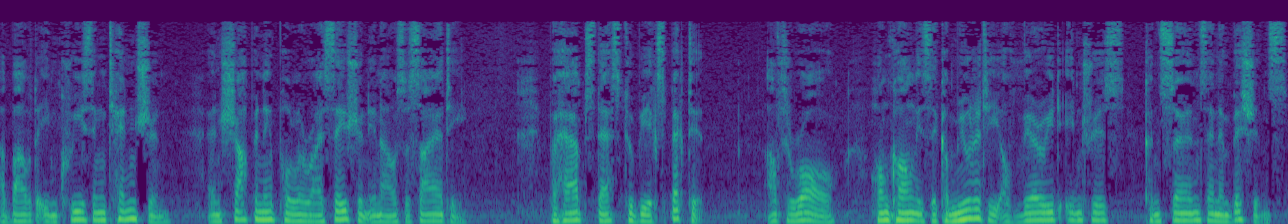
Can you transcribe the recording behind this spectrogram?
about the increasing tension and sharpening polarization in our society. Perhaps that's to be expected. After all, Hong Kong is a community of varied interests, concerns, and ambitions.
